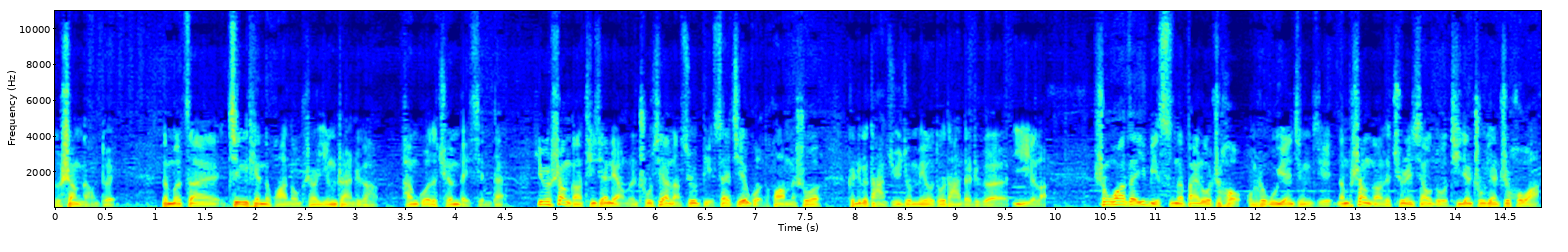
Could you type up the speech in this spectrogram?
个上港队。那么在今天的话呢，我们是要迎战这个韩国的全北现代，因为上港提前两轮出现了，所以比赛结果的话，我们说跟这个大局就没有多大的这个意义了。申花在一比四呢败落之后，我们说无缘晋级。那么上港在确认小组提前出线之后啊，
